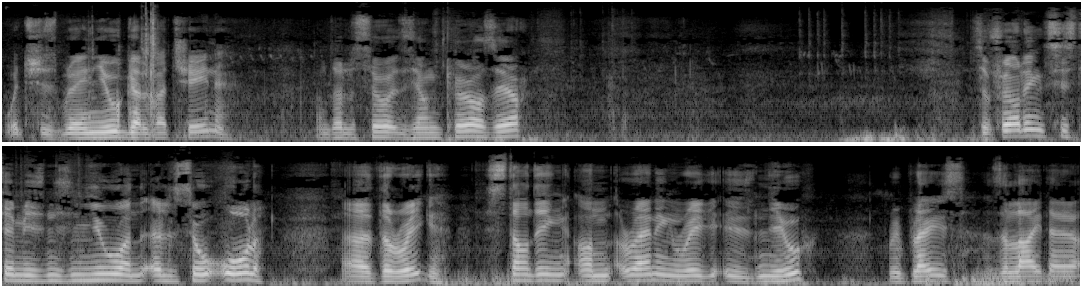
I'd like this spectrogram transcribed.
which is brand new Galva chain, and also the anchor there. The furling system is new and also all uh, the rig, standing on running rig is new. Replace the lighter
